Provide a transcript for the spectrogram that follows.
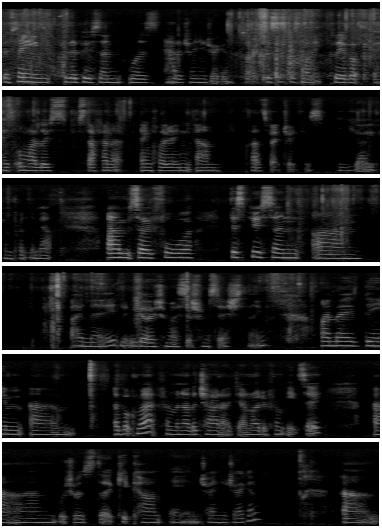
the theme for the person was how to train your dragon. Sorry, this is just my clear book. It has all my loose stuff in it, including um, Clouds Factory, because there you go, you can print them out. Um, so for this person, um, I made, let me go to my Stitch from Stash thing. I made them um, a bookmark from another chart I downloaded from Etsy, um, which was the Keep Calm and Train Your Dragon. Um,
